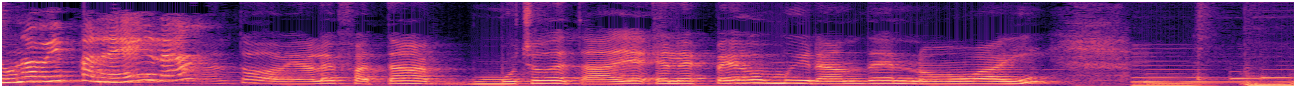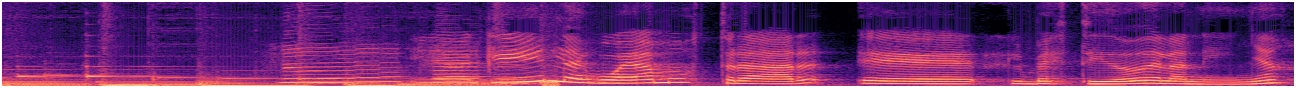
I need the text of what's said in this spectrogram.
Una avispa negra. Todavía le faltan muchos detalles. El espejo es muy grande, no va ahí. Y aquí les voy a mostrar eh, el vestido de la niña.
